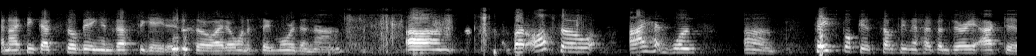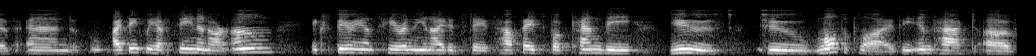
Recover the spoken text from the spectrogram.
and I think that's still being investigated. So I don't want to say more than that. Um, but also, I had once. Um, Facebook is something that had been very active, and I think we have seen in our own experience here in the United States how Facebook can be used to multiply the impact of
